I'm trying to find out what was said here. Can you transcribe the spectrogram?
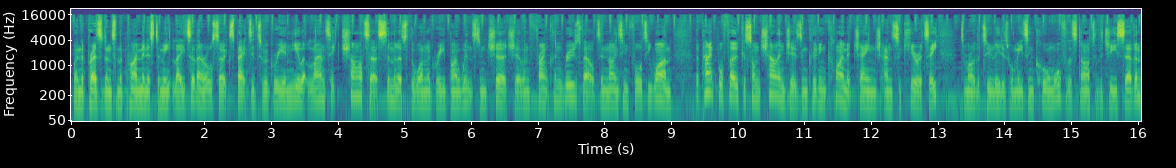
When the President and the Prime Minister meet later, they're also expected to agree a new Atlantic Charter similar to the one agreed by Winston Churchill and Franklin Roosevelt in 1941. The pact will focus on challenges including climate change and security. Tomorrow, the two leaders will meet in Cornwall for the start of the G7,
